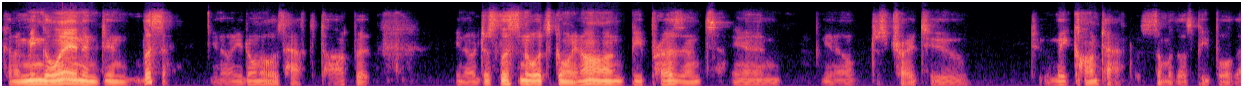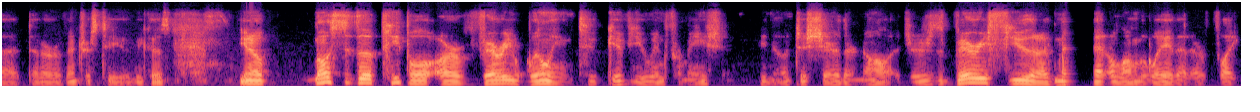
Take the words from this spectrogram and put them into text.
kind of mingle in and, and listen. You know, you don't always have to talk, but you know, just listen to what's going on, be present, and you know, just try to to make contact with some of those people that that are of interest to you because you know most of the people are very willing to give you information you know to share their knowledge there's very few that i've met along the way that are like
